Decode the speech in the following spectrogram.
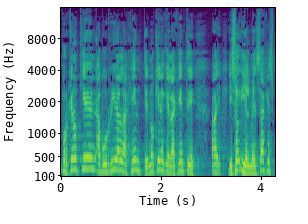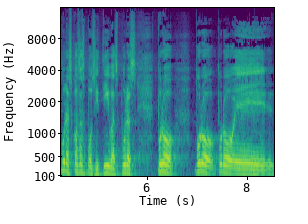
Porque no quieren aburrir a la gente, no quieren que la gente... Y, el mensaje es puras cosas positivas, puras, puro, puro, puro, eh,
